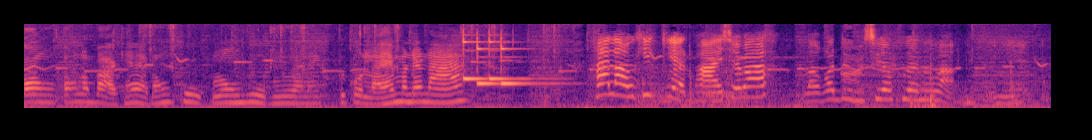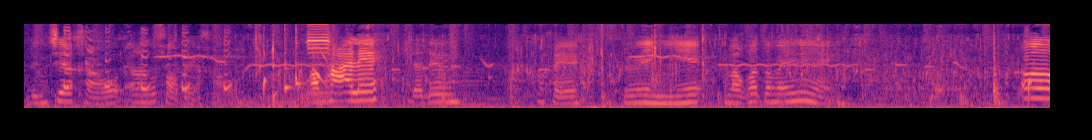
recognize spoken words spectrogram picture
กล้องต้องลำบากแค่ไหนต้องผูกลงผูกเรืออะไรไปกดไลค์ให้มันด้วยนะ ถ้าเราขี้เกียจพายใช่ปะเราก็ดึงเชือกเพื่อนข้างหลังอย่างนี้ ดึงเชือกเขาแล้วเราก็ขอไปกับเขาเราพายเลยเดี๋ยวดึง โอเคดึงอย่างนี้เราก็จะไม่เหนื่อย เออ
